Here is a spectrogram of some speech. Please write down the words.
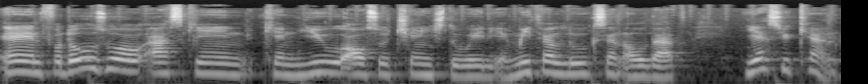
And for those who are asking, can you also change the way the emitter looks and all that? Yes, you can.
